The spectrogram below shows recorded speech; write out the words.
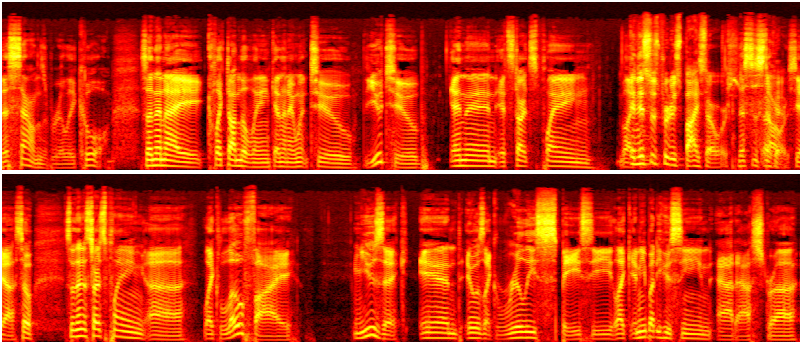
This sounds really cool. So then I clicked on the link, and then I went to YouTube, and then it starts playing like and this was produced by Star Wars. this is Star Okay. Wars, yeah. So So then it starts playing uh, like lo-fi music, and it was like really spacey. Like anybody who's seen Ad Astra.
